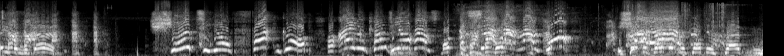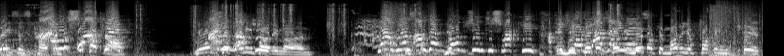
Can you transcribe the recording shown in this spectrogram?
the desk. Shut your fat gob, or I will come to your house and slap that mouth off! Shut the fuck up, you fucking fat racist cunt. I will and slap off. You won't slap knock you. anybody, man. Yeah, I will. I'll get Robson to smack you. I think he you already has anyways. look up your mother, you fucking kid.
